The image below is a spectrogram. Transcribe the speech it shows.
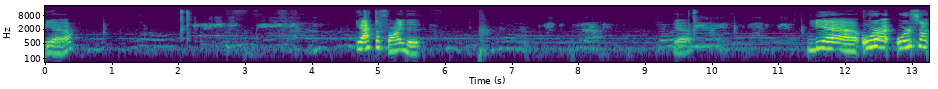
Yeah. You have to find it. Yeah. Yeah, or or it's not.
